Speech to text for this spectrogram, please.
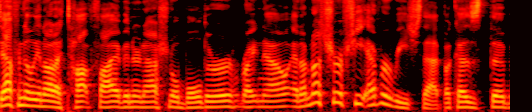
definitely not a top 5 international boulderer right now and I'm not sure if she ever reached that because the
